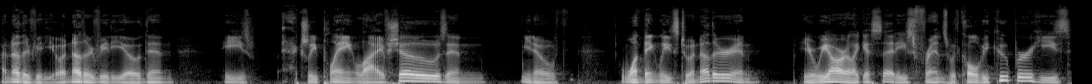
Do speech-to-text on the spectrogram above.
another video, another video. Then he's actually playing live shows, and you know, one thing leads to another, and here we are. Like I said, he's friends with Kolby Cooper. He's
